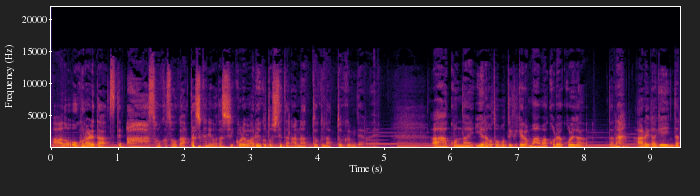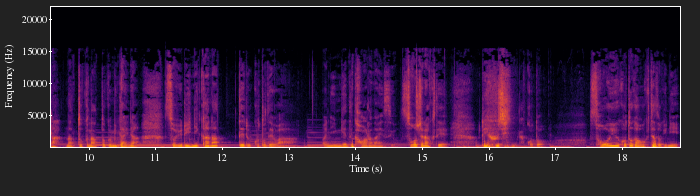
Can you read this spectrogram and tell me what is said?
あの、怒られたっつって、ああ、そうかそうか、確かに私これ悪いことしてたな、納得納得みたいなね。ああ、こんな嫌なこと思ってきたけど、まあまあ、これはこれが、だな、あれが原因だな、納得納得みたいな、そういう理にかなってることでは、まあ、人間って変わらないんですよ。そうじゃなくて、理不尽なこと。そういうことが起きた時に、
